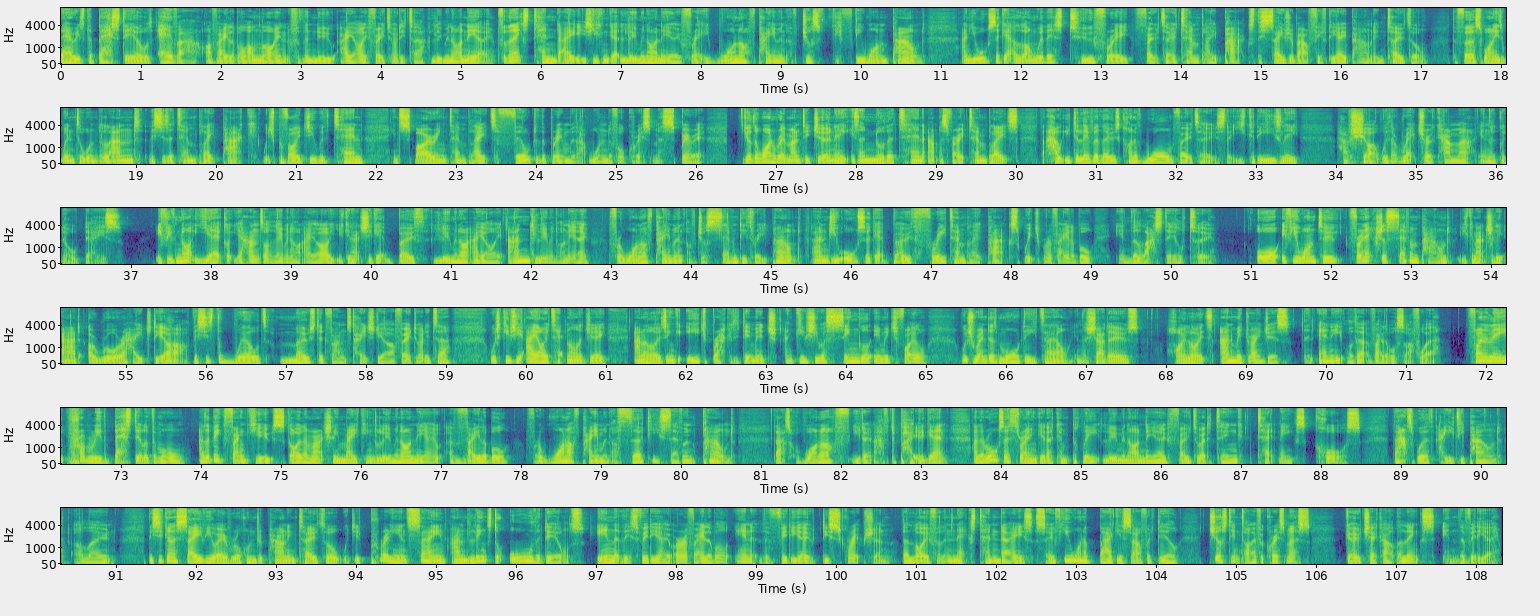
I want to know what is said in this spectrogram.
there is the best deals ever available online for the new AI photo editor Luminar Neo. For the next 10 days, you can get Luminar Neo for a one-off payment of just £51. And you also get along with this two free photo template packs. This saves you about £58 in total. The first one is Winter Wonderland. This is a template pack which provides you with 10 inspiring templates filled to the brim with that wonderful Christmas spirit. The other one, Romantic Journey, is another 10 atmospheric templates that help you deliver those kind of warm photos that you could easily have shot with a retro camera in the good old days. If you've not yet got your hands on Luminar AI, you can actually get both Luminar AI and Luminar Neo for a one-off payment of just £73. And you also get both free template packs which were available in the last deal too. Or if you want to, for an extra £7, you can actually add Aurora HDR. This is the world's most advanced HDR photo editor, which gives you AI technology analysing each bracketed image and gives you a single image file which renders more detail in the shadows, highlights and mid-ranges than any other available software. Finally, probably the best deal of them all, as a big thank you, Skylum are actually making Luminar Neo available for a one-off payment of £37. That's one off, you don't have to pay again. And they're also throwing in a complete Luminar Neo photo editing techniques course. That's worth £80 alone. This is going to save you over £100 in total, which is pretty insane. And links to all the deals in this video are available in the video description. They're live for the next 10 days. So if you want to bag yourself a deal just in time for Christmas, go check out the links in the video.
